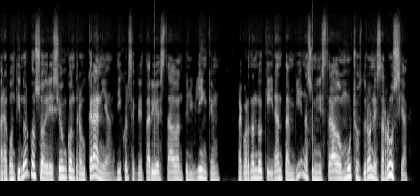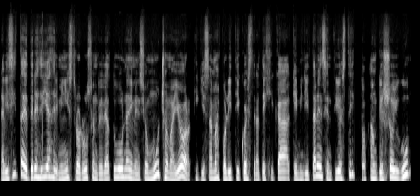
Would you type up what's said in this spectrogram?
para continuar con su agresión contra Ucrania, dijo el secretario de Estado Anthony Blinken, recordando que Irán también ha suministrado muchos drones a Rusia. La visita de tres días del ministro ruso en realidad tuvo una dimensión mucho mayor y quizá más político-estratégica que militar en sentido estricto, aunque Shoigu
